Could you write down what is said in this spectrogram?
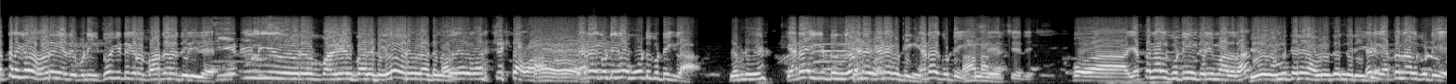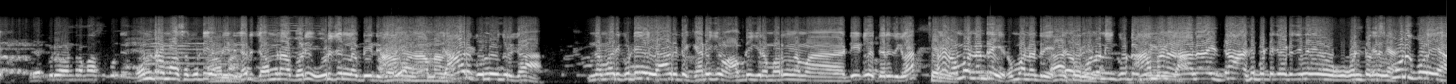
எத்தனை கிலோ வருங்க இது? இப்ப நீங்க தூக்கிட்டு இருக்கிற பார்த்தாலே தெரியுது. ஒரு பதினேழு பதினெட்டு கிலோ வருங்களாட்டுங்க பதினேழு. கிடா குட்டிங்களா மூட்டு குட்டிங்களா? எப்படிங்க? கிடாய் குட்டிங்களா கிடா- கிடா குட்டிங்க. கிடா குட்டி ஆமாங்க. சரி சரி. இப்போ எத்தனை நாள் குட்டின்னு தெரியுமா அதெல்லாம் இது நமக்கு தெரியும் அவருக்கு தான் தெரியும். எனக்கு எத்தனை நாள் குட்டி? எப்படி ஒன்றரை மாசம் குட்டி? ஒன்றரை மாசம் குட்டி அப்படின்னு இருக்காரு ஜமுனா பாரி ஒரிஜினல் அப்படின்னு இருக்காரு. யாரு கொண்டு வந்திருக்கா? இந்த மாதிரி குட்டிகள் யாருகிட்ட கிடைக்கும் அப்படிங்கிற மாதிரி நம்ம டீட்டெயிலா தெரிஞ்சுக்கலாம். ரொம்ப நன்றி ரொம்ப நன்றி. நீங்க கூட்டு ஆசைப்பட்டு வந்தேங்க ஸ்கூலுக்கு போலையா?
